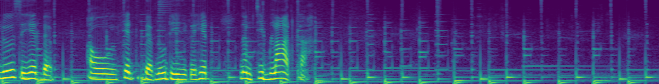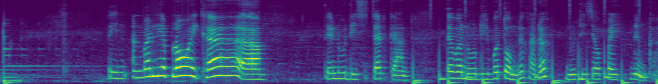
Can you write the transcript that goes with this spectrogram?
หรือสิเฮ็ดแบบเอาเฮ็ดแบบนูดีนี่ก็เฮ็ดน้ำจิ้มราดค่ะเป็นอันว่าเรียบร้อยค่ะเดี๋ยวหนูดีสิจัดการ แต่ว่าหนูดีบ่ต้มเด้อค่ะเด้อหนูดีจะเอาไปหนึ่งค่ะ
